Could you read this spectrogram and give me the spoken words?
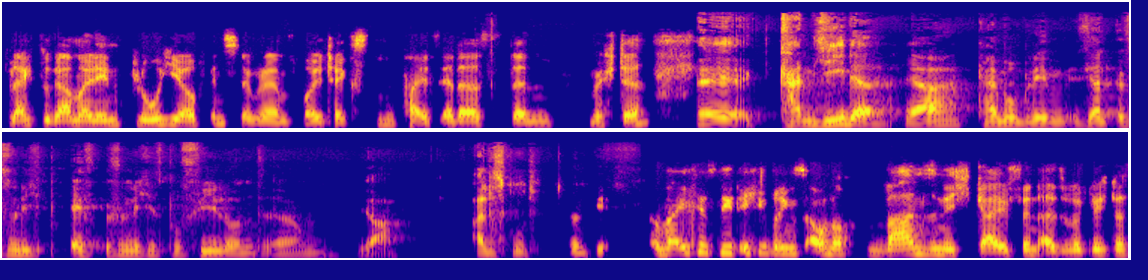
vielleicht sogar mal den Flo hier auf Instagram volltexten, falls er das denn möchte. Äh, kann jeder, ja, kein Problem. Ist ja ein öffentlich, öffentliches Profil und ähm, ja, alles gut. Okay. Welches Lied ich übrigens auch noch wahnsinnig geil finde, also wirklich, das,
